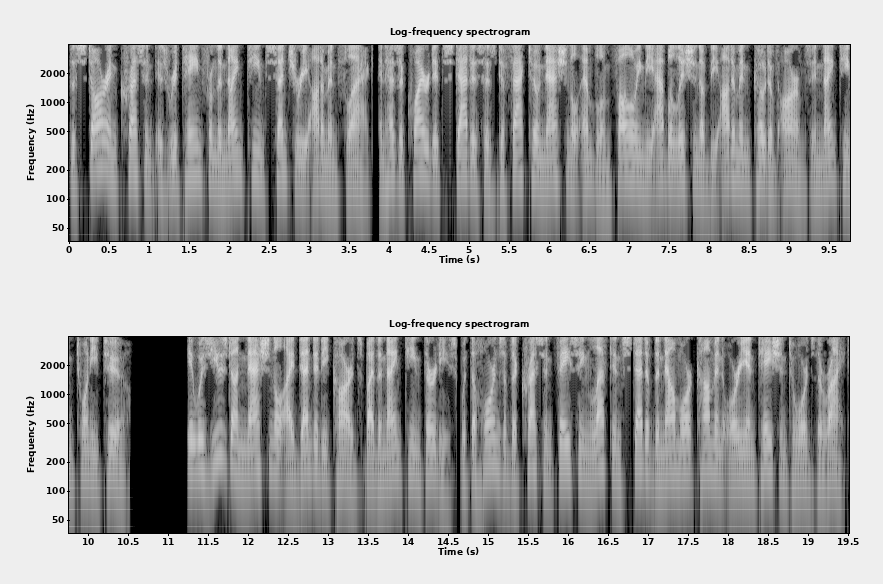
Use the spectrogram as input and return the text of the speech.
The star and crescent is retained from the 19th-century Ottoman flag, and has acquired its status as de facto national emblem following the abolition of the Ottoman coat of arms in 1922. It was used on national identity cards by the 1930s with the horns of the crescent facing left instead of the now more common orientation towards the right.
